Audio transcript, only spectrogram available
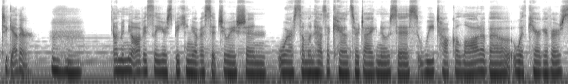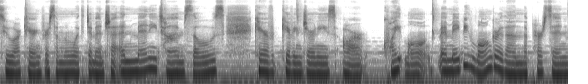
together. Mm-hmm. I mean, obviously, you're speaking of a situation where someone has a cancer diagnosis. We talk a lot about with caregivers who are caring for someone with dementia, and many times those caregiving journeys are quite long and maybe longer than the person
